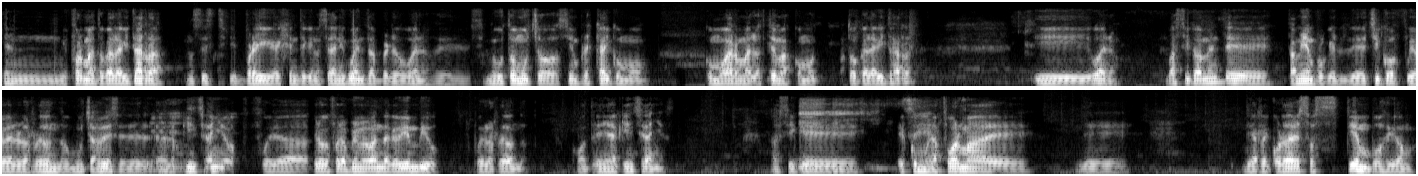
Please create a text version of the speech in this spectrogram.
en mi forma de tocar la guitarra. No sé si por ahí hay gente que no se da ni cuenta, pero bueno, eh, me gustó mucho siempre Sky como, como arma los temas, como toca la guitarra. Y bueno, básicamente también porque de chico fui a ver a Los Redondos muchas veces. A los 15 años fue a- creo que fue la primera banda que vi en vivo, fue Los Redondos, cuando tenía 15 años. Así que es como Sí. una forma de, de, de recordar esos tiempos, digamos,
